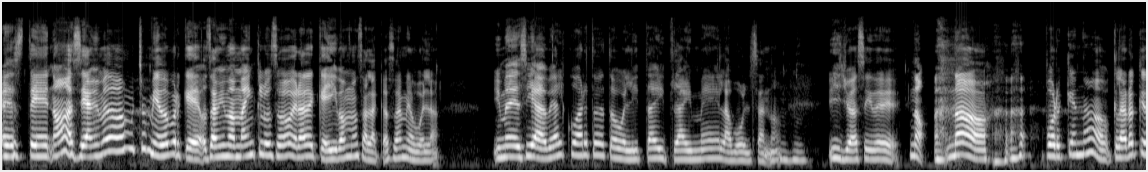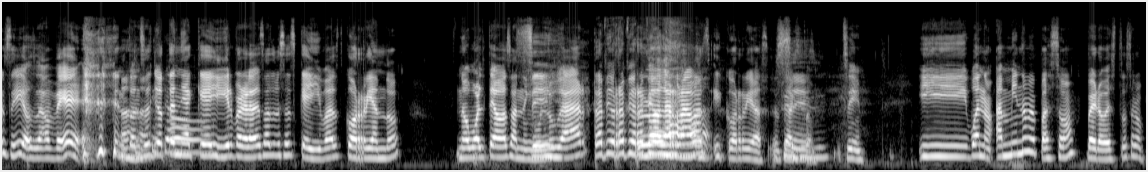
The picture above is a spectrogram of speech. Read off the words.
Este, no, sí, a mí me daba mucho miedo porque, o sea, mi mamá incluso era de que íbamos a la casa de mi abuela y me decía, ve al cuarto de tu abuelita y tráeme la bolsa, ¿no? Y yo así de, No. no, ¿por qué no? Claro que sí, o sea, ve. Entonces yo No. tenía que ir, pero era de esas veces que ibas corriendo, no volteabas a ningún Sí. lugar, Rápido, rápido, rápido. lo agarrabas y corrías. Sí. Exacto. Sí. Y bueno, a mí no me pasó, pero esto se lo-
